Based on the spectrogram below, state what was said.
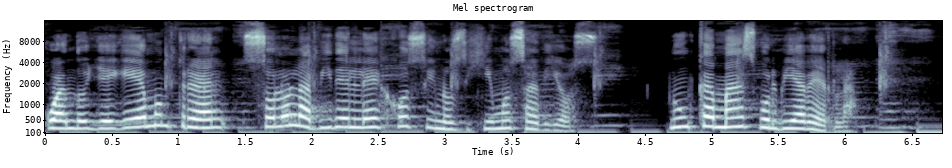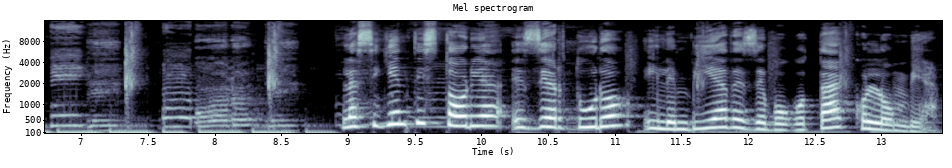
Cuando llegué a Montreal solo la vi de lejos y nos dijimos adiós. Nunca más volví a verla. La siguiente historia es de Arturo y le envía desde Bogotá, Colombia.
